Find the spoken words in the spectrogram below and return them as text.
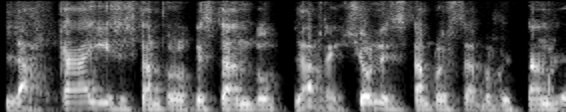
las calles están protestando, las regiones están protestando.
